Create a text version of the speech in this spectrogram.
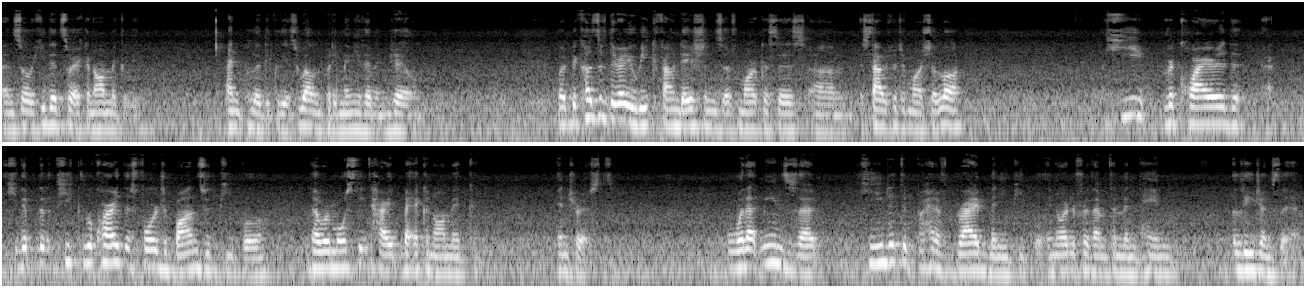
And so he did so economically and politically as well, and putting many of them in jail. But because of the very weak foundations of Marcos's um, establishment of martial law, he required he, the, the, he required to forge bonds with people that were mostly tied by economic interests. What that means is that he needed to kind of bribe many people in order for them to maintain allegiance to him.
